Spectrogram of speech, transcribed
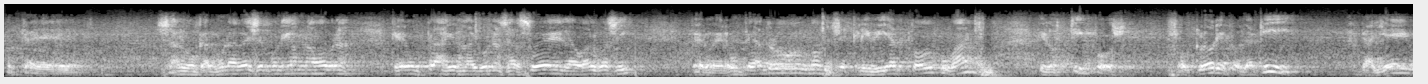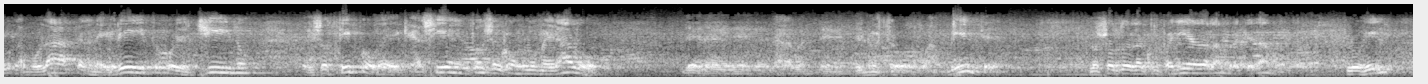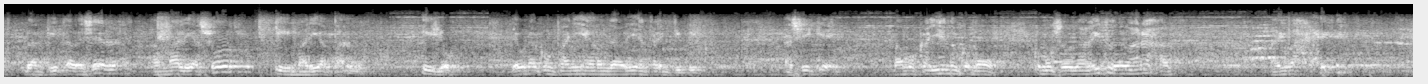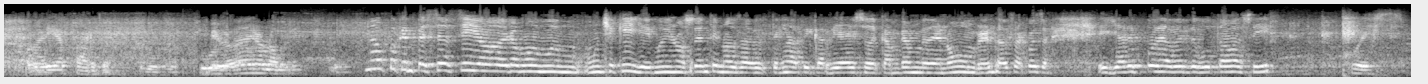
porque salvo que alguna vez se ponía una obra que era un plagio de alguna zarzuela o algo así, pero era un teatro donde se escribía todo cubano. Y los tipos folclóricos de aquí, el gallego, la mulata, el negrito, el chino, esos tipos eh, que hacían entonces el conglomerado de, de- de- de- de nuestro ambiente. Nosotros de la compañía de alambre quedamos, Lujil, Blanquita Becerra, Amalia Sor y María Pardo, y yo, de una compañía donde había treinta y pico. Así que vamos cayendo como, como soldaditos de baraja. Ahí va. María Pardo. Mi verdadero nombre. No, porque empecé así, yo era muy, muy, muy chiquilla y muy inocente, no tenía la picardía eso de cambiarme de nombre, nada de esa cosa. Y ya después de haber debutado así, pues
